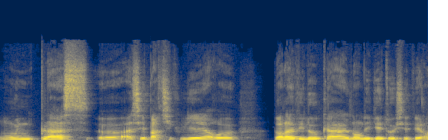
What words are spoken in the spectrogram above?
ont une place euh, assez particulière dans la vie locale, dans les ghettos, etc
